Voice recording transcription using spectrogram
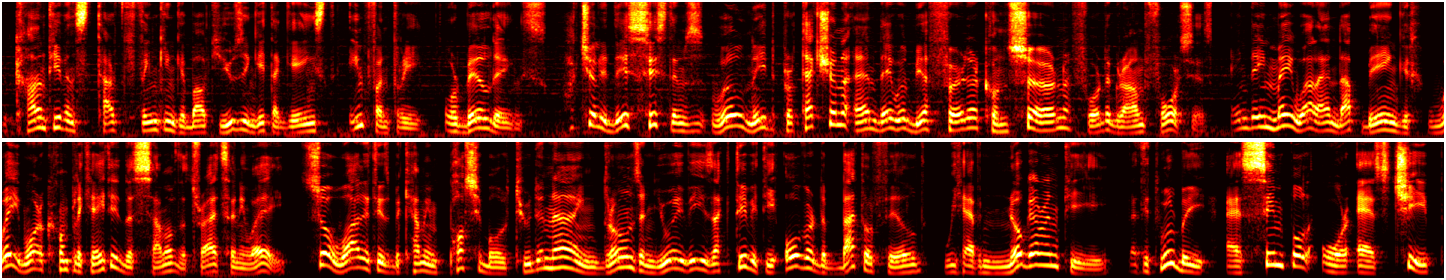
You can't even start thinking about using it against infantry or buildings. Actually, these systems will need protection and they will be a further concern for the ground forces. And they may well end up being way more complicated than some of the threats anyway. So while it is becoming possible to deny drones and UAVs activity over the battlefield, we have no guarantee that it will be as simple or as cheap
